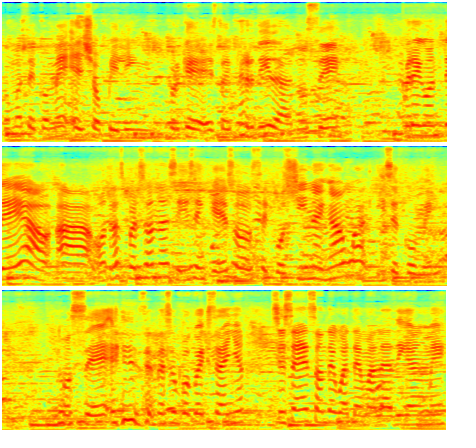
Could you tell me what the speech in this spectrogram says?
cómo se come el chopilín, porque estoy perdida, no sé. Pregunté a, a otras personas y dicen que eso se cocina en agua y se come. No sé, se me hace un poco extraño. Si ustedes son de Guatemala, díganme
